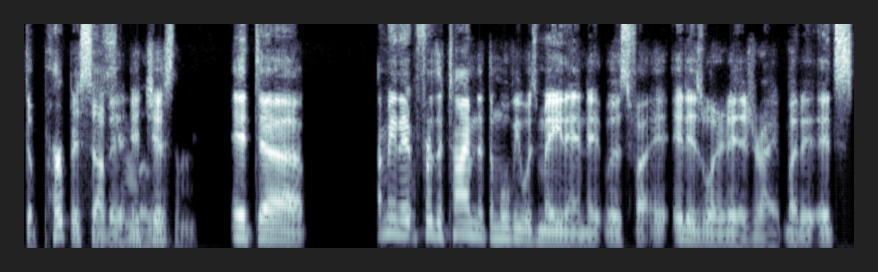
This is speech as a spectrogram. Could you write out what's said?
the purpose of it. It just it uh i mean it for the time that the movie was made in it was fu- it, it is what it is right? But it, it's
